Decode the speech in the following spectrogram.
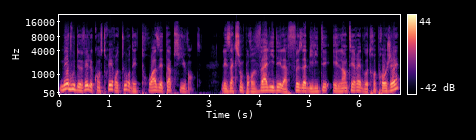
mais vous devez le construire autour des trois étapes suivantes les actions pour valider la faisabilité et l'intérêt de votre projet,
